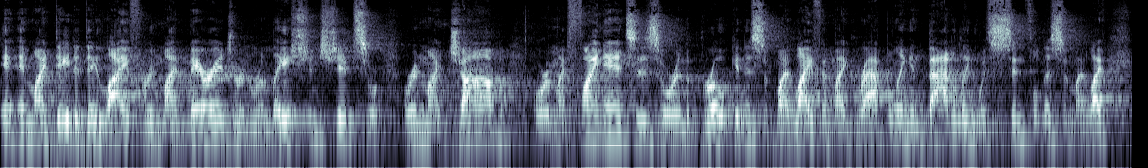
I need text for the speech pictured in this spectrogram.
in, in my day to day life or in my marriage or in relationships or, or in my job or in my finances or in the brokenness of my life and my grappling and battling with sinfulness in my life?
